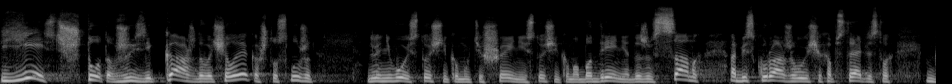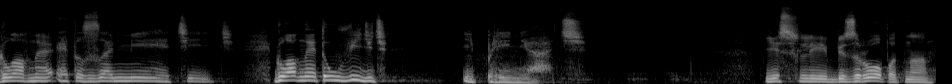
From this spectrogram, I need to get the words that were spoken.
Есть что-то в жизни каждого человека, что служит для него источником утешения, источником ободрения, даже в самых обескураживающих обстоятельствах. Главное это заметить Главное это увидеть и принять. Если безропотно,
